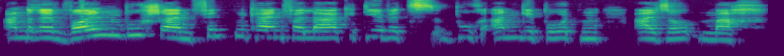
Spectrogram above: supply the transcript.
andere wollen ein Buch schreiben, finden keinen Verlag, dir wird's Buch angeboten, also mach.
